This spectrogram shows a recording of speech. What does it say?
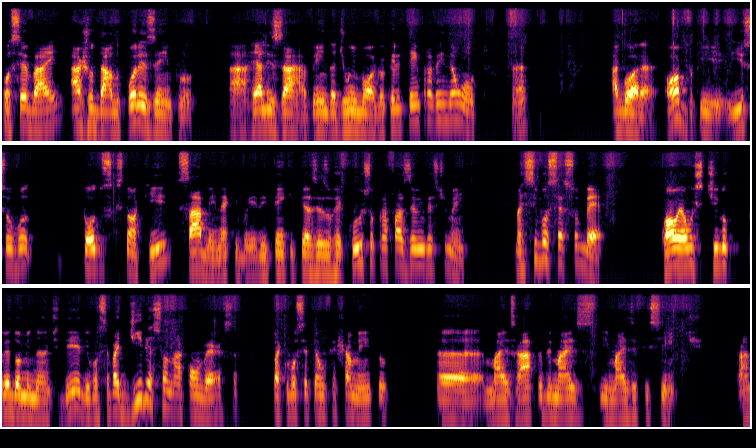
você vai ajudá-lo, por exemplo, a realizar a venda de um imóvel que ele tem para vender um outro. Né? Agora, óbvio que isso todos que estão aqui sabem, né, que ele tem que ter às vezes o recurso para fazer o investimento. Mas se você souber qual é o estilo predominante dele, você vai direcionar a conversa para que você tenha um fechamento uh, mais rápido e mais, e mais eficiente. Tá?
